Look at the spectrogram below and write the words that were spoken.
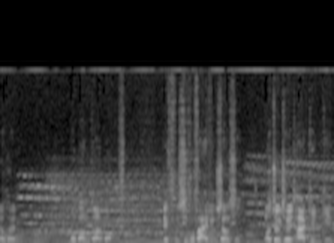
咗佢，唔好講咁多啦，波。你扶師傅翻去療傷先，我追出去睇下見唔見佢。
